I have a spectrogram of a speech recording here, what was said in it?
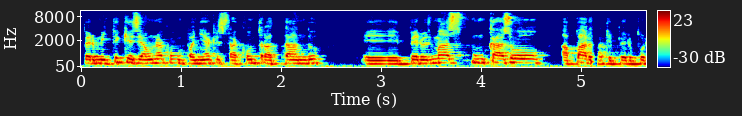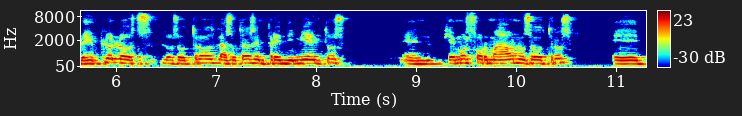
permite que sea una compañía que está contratando eh, pero es más un caso aparte. Pero, por ejemplo, los, los otros, los otros emprendimientos que hemos formado nosotros eh,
